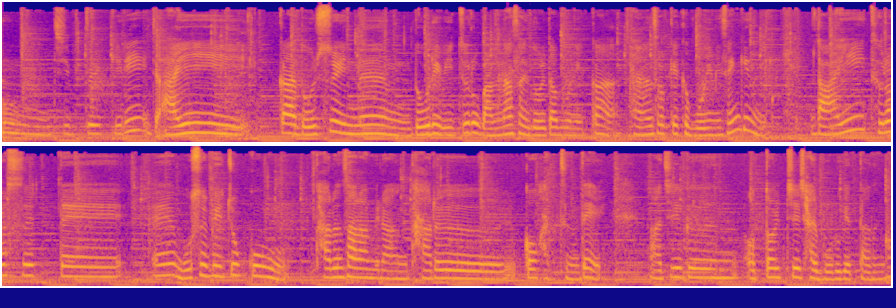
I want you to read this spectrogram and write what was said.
있는 집들끼리 이제 아이가 놀 수 있는 놀이 위주로 만나서 놀다 보니까 자연스럽게 그 모임이 생기는 거죠. 나이 들었을 때의 모습이 조금 다른 사람이랑 다를 것 같은데 아직은 어떨지 잘 모르겠다는 거?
